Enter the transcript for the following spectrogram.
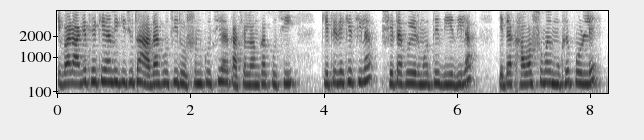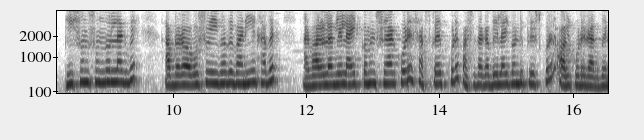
এবার আগে থেকে আমি কিছুটা আদা কুচি, রসুন কুচি আর কাঁচা লঙ্কা কুচি কেটে রেখেছিলাম, সেটাকেও এর মধ্যে দিয়ে দিলাম। এটা খাওয়ার সময় মুখে পড়লে ভীষণ সুন্দর লাগবে। আপনারা অবশ্যই এইভাবে বানিয়ে খাবেন। আর ভালো লাগলে লাইক কমেন্ট শেয়ার করে সাবস্ক্রাইব করে পাশে থাকা বেল আইকনটি প্রেস করে অল করে রাখবেন।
